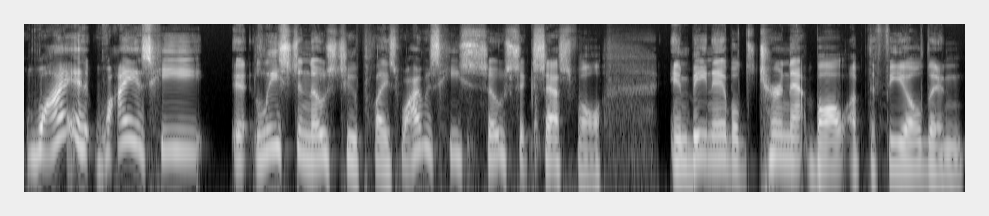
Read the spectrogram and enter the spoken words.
Why why is he at least in those two plays? Why was he so successful in being able to turn that ball up the field and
